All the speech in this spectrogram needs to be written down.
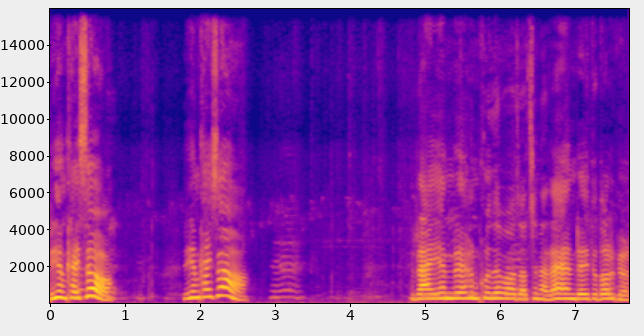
রিহান খাইছ? রিহান খাইছ? রায়ান রে এখন খুঁজে পাওয়া যাচ্ছে না, রায়ান রে তো দরকার।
